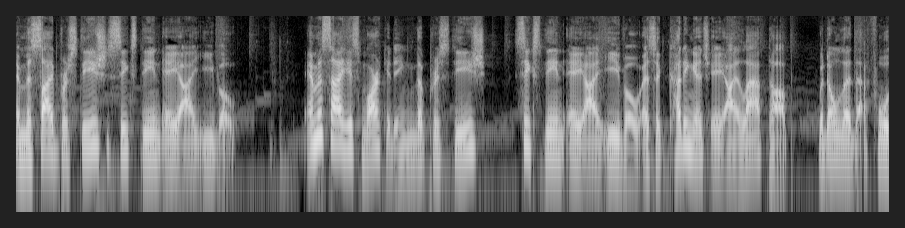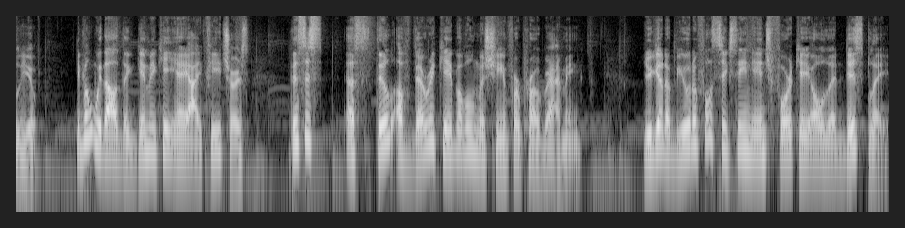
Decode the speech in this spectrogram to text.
MSI Prestige 16 AI Evo MSI is marketing the Prestige 16 AI Evo as a cutting-edge AI laptop, but don't let that fool you. Even without the gimmicky AI features, this is a still a very capable machine for programming. You get a beautiful 16-inch 4K OLED display,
